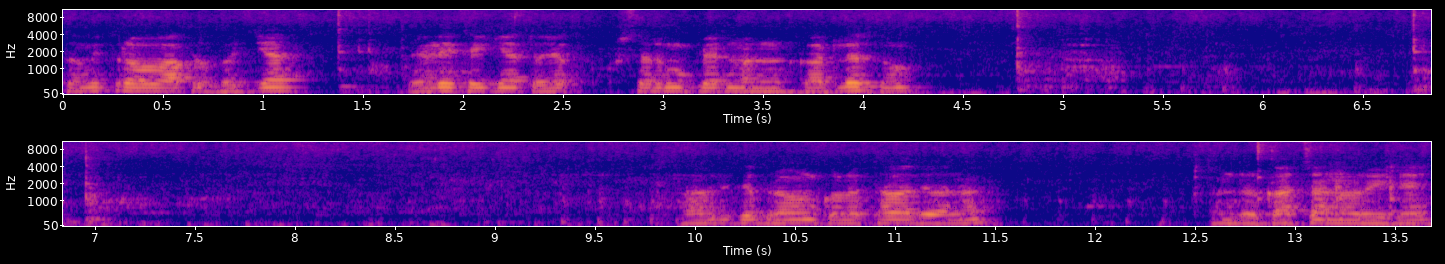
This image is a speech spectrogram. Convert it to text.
તો મિત્રો હવે આપણું ભજીયા રેડી થઈ ગયા. તો એક સર્વિંગ પ્લેટમાં કાઢી લેશું. આવી રીતે બ્રાઉન કલર થવા દેવાના. અંદર કાચા ન રહી જાય.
